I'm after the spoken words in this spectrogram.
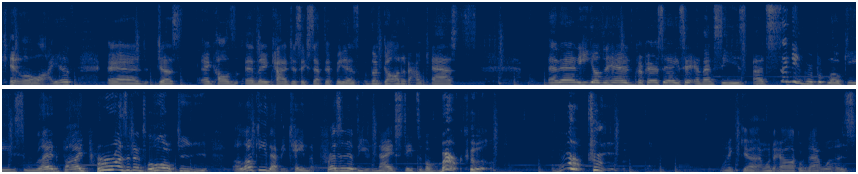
kill Alioth. And just and calls and they kind of just accept it for as the god of outcasts. And then he goes ahead, prepares to exit, and then sees a second group of Lokis led by President Loki, a Loki that became the President of the United States of America. America! My god, I wonder how awkward that was.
